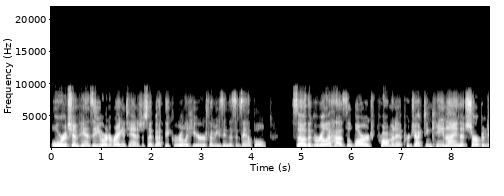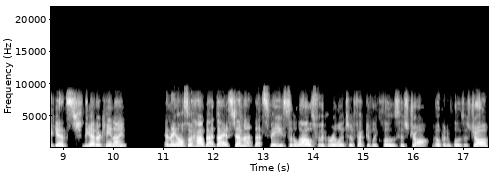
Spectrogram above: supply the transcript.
or a chimpanzee or an orangutan. It's just I've got the gorilla here, so I'm using this example. So the gorilla has the large, prominent projecting canine that's sharpened against the other canine. And they also have that diastema, that space that allows for the gorilla to effectively close his jaw, open and close his jaw.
